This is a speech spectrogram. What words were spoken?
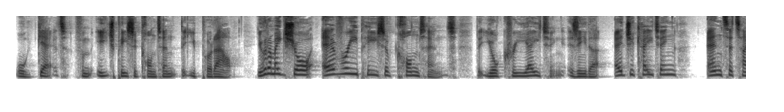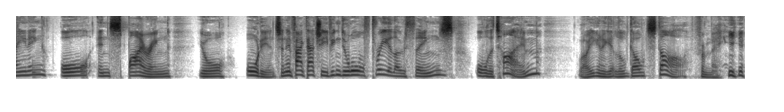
will get from each piece of content that you put out. You're going to make sure every piece of content that you're creating is either educating, entertaining, or inspiring your audience. And in fact, actually, if you can do all three of those things all the time, well, you're going to get a little gold star from me.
